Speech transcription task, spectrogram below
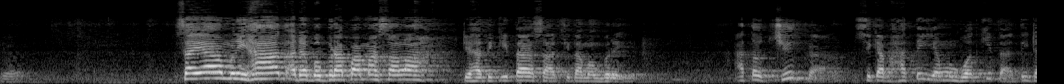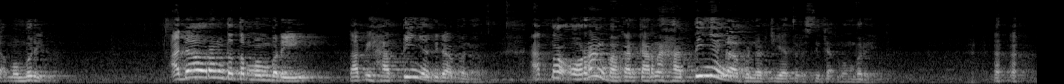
Ya. Saya melihat ada beberapa masalah di hati kita saat kita memberi. Atau juga sikap hati yang membuat kita tidak memberi. Ada orang tetap memberi, tapi hatinya tidak benar. Atau orang bahkan karena hatinya nggak benar dia terus tidak memberi.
